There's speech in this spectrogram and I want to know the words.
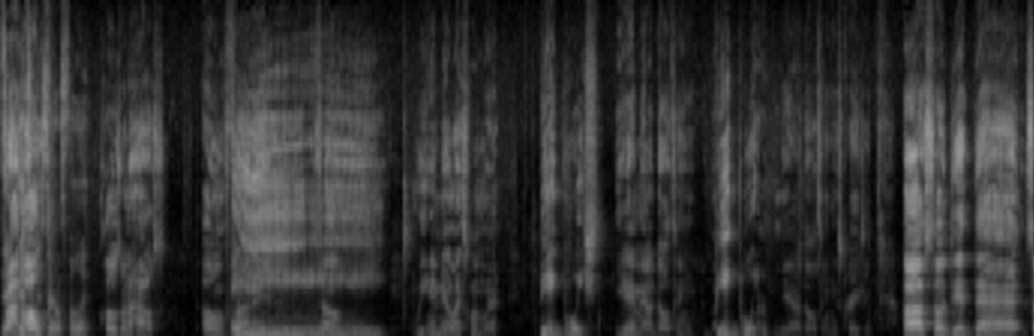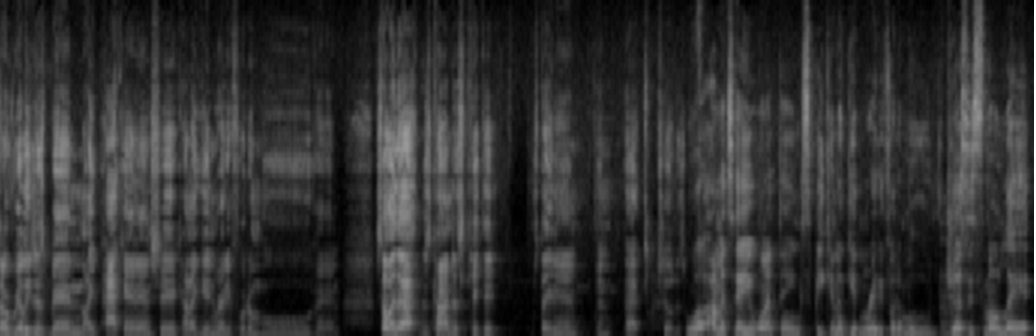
That Fri- definitely oh. sounds fun. closed on a house on Friday. Ayy. So- We in there like swimwear. Big boy. Yeah, man, adulting. Big boy. Yeah, adulting is crazy. Uh, so did that. So really just been like packing and shit, kind of getting ready for the move and stuff like that. Just kind of just kicked it, stayed in and packed, chilled this. Well, I'm gonna tell you one thing. Speaking of getting ready for the move, Mm-hmm. Jussie Smollett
